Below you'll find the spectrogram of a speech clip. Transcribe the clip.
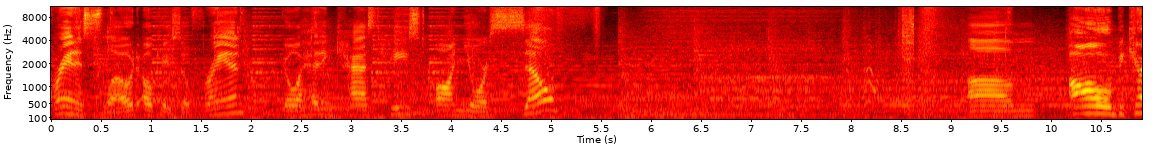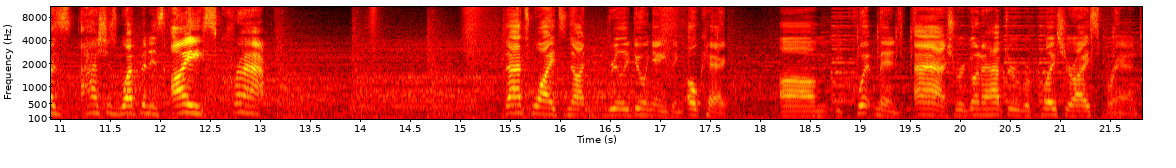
Fran is slowed. Okay, so Fran, go ahead and cast haste on yourself. Um, oh, because Ashe's weapon is ice. Crap. That's why it's not really doing anything. Okay. Um, equipment. Ashe, we're going to have to replace your ice brand.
